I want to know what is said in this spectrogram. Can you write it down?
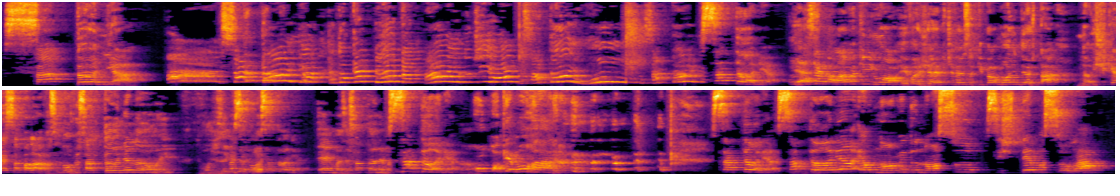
Satânia? Um Essa é a palavra que nenhum, ó, evangélico tiver isso aqui, pelo amor de Deus, tá? Não, esquece essa palavra, você não ouviu Satânia não, hein? Vão dizer Mas que você falou depois... Satânia. É, mas é Satânia, mas... Satânia, Ah. um Pokémon raro. Satânia. Satânia é o nome do nosso sistema solar.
